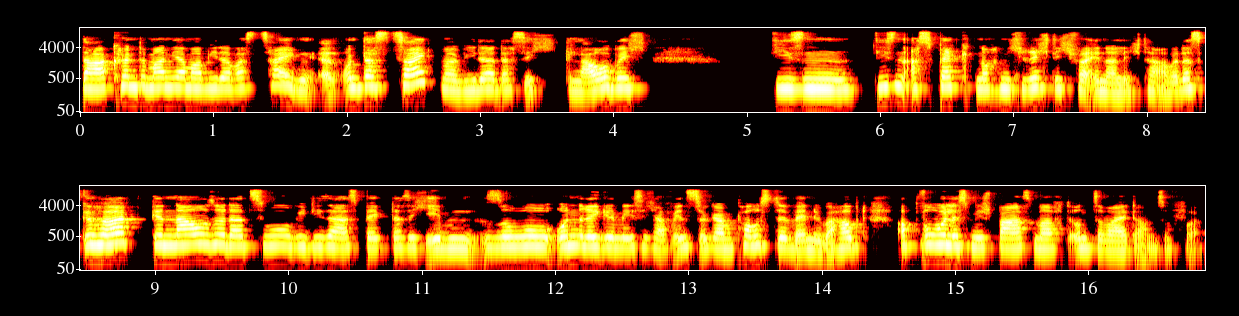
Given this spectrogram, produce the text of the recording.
da könnte man ja mal wieder was zeigen. Äh, und das zeigt mal wieder, dass ich, glaube ich, diesen, diesen Aspekt noch nicht richtig verinnerlicht habe. Das gehört genauso dazu wie dieser Aspekt, dass ich eben so unregelmäßig auf Instagram poste, wenn überhaupt, obwohl es mir Spaß macht und so weiter und so fort.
